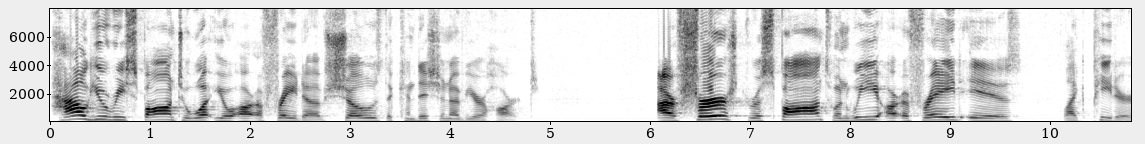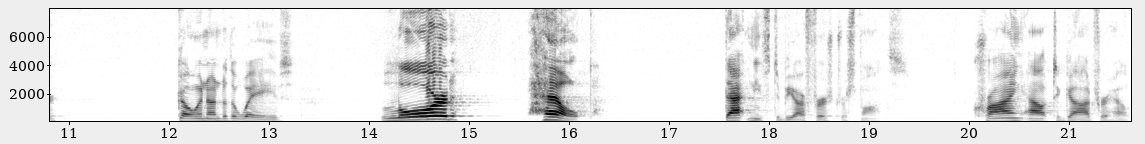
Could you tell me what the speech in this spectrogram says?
How you respond to what you are afraid of shows the condition of your heart. Our first response when we are afraid is, like Peter, going under the waves Lord, help. That needs to be our first response. Crying out to God for help.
